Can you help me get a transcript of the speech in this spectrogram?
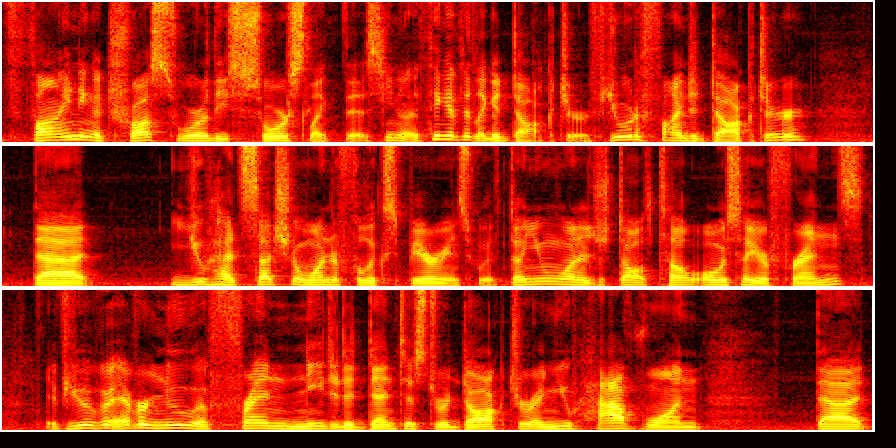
finding a trustworthy source like this, you know, think of it like a doctor. If you were to find a doctor that you had such a wonderful experience with. Don't you want to just all tell always tell your friends? If you ever knew a friend needed a dentist or a doctor and you have one that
